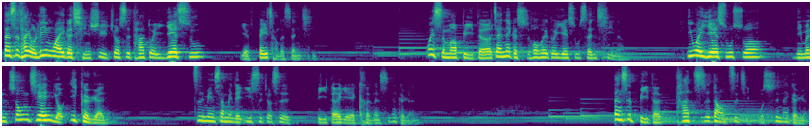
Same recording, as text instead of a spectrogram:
但是他有另外一个情绪，就是他对耶稣也非常的生气。为什么彼得在那个时候会对耶稣生气呢？因为耶稣说：“你们中间有一个人，字面上面的意思就是彼得也可能是那个人。但是彼得他知道自己不是那个人。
